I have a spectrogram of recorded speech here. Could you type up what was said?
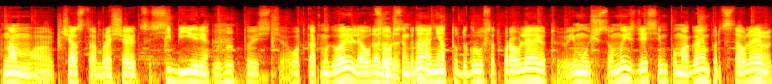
к нам э, часто обращаются с Сибири, Мгм. то есть, вот как мы говорили, аутсорсинг, да, да, да. они оттуда груз отправляют, имущество. Мы здесь им помогаем, представляем,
